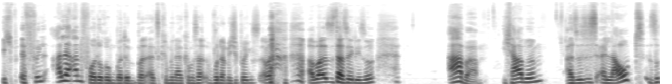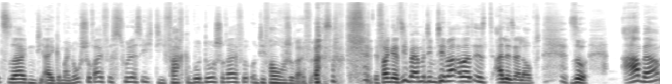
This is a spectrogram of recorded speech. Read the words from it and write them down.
ich erfülle alle Anforderungen bei dem, als Kriminalkommissar. Wundert mich übrigens, aber, aber es ist tatsächlich so. Aber ich habe, also es ist erlaubt, sozusagen die allgemeine Hochschulreife ist zulässig, die fachgebundene Hochschulreife und die Fachhochschulreife. Also, wir fangen jetzt nicht mehr an mit dem Thema, aber es ist alles erlaubt. So, aber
